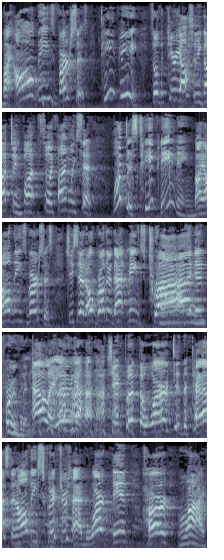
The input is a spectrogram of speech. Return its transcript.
by all these verses. TP. So the curiosity got to him. So he finally said, What does TP mean by all these verses? She said, Oh, brother, that means tried and proven. Hallelujah. She'd put the word to the test, and all these scriptures had worked in her life.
